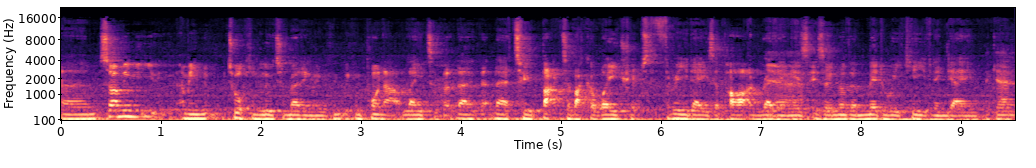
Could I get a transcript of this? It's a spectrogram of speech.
Um, so I mean, you, I mean, talking Luton Reading, I mean, we, can, we can point out later, but they're, they're- they're two back-to-back away trips, three days apart, and Reading Yeah. is, is another midweek evening game. Again,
